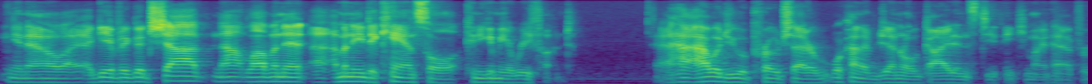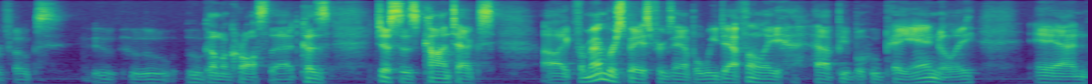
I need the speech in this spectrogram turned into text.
you know, I, gave it a good shot, not loving it. I'm to need to cancel. Can you give me a refund? How, would you approach that? Or what kind of general guidance do you think you might have for folks who, who, come across that? Because just as context, uh, like for MemberSpace, for example, we definitely have people who pay annually and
